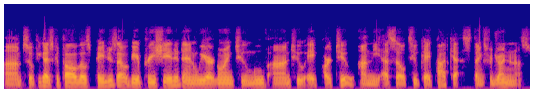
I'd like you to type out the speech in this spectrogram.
Um, so if you guys could follow those pages, that would be appreciated. And we are going to move on to a part two on the SL2K podcast. Thanks for joining us.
